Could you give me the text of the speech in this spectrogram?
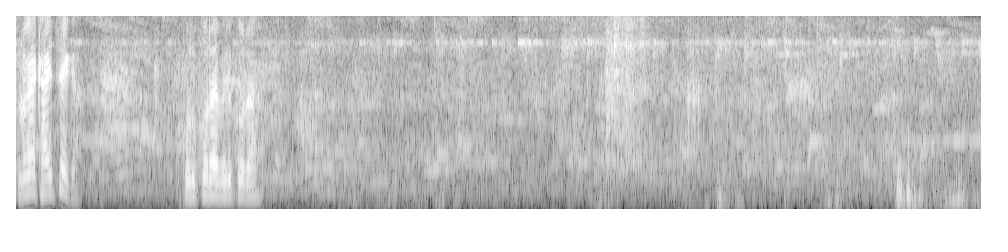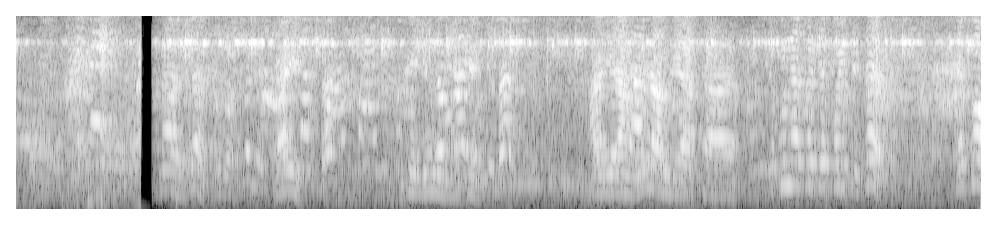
तुला काय खायचं आहे का? कुरकुरा बिरकुरा. पैसे तर देखो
